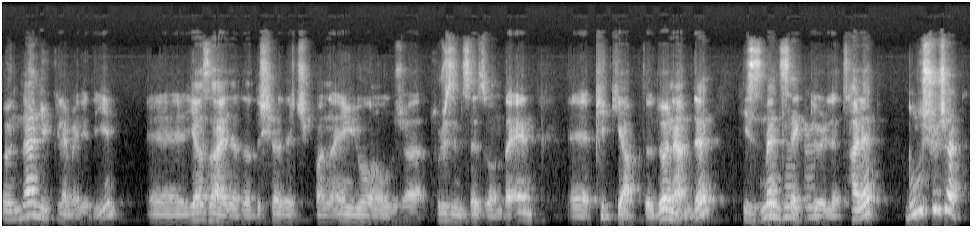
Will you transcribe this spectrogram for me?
önden yüklemeli diyeyim. E, yaz aylarında dışarıda çıkmanın en yoğun olacağı, turizm sezonunda en e, pik yaptığı dönemde hizmet Hı hı hı. sektörüyle talep buluşacak.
